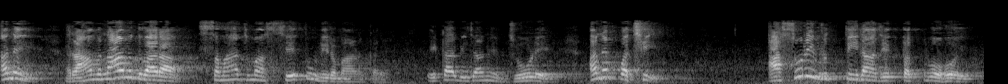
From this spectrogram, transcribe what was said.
અને રામનામ દ્વારા સમાજમાં સેતુ નિર્માણ કરે, એકાબીજાને જોડે અને પછી આસુરી વૃત્તિના જે તત્વો હોય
